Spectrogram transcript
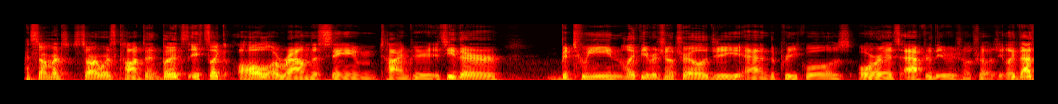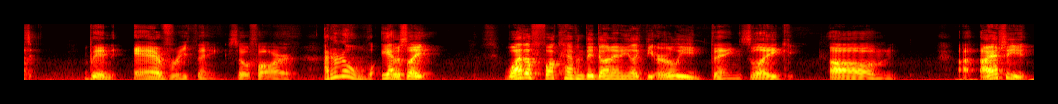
and so much Star Wars content, but it's it's like all around the same time period. It's either between like the original trilogy and the prequels, or it's after the original trilogy. Like that's been everything so far. I don't know. Wh- So yeah, it's like, why the fuck haven't they done any like the early things? Like, um, I, I actually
